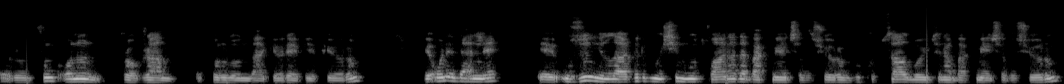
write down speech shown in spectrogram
Rundfunk onun program kurulunda görev yapıyorum. Ve o nedenle e, uzun yıllardır bu işin mutfağına da bakmaya çalışıyorum, hukuksal boyutuna bakmaya çalışıyorum.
